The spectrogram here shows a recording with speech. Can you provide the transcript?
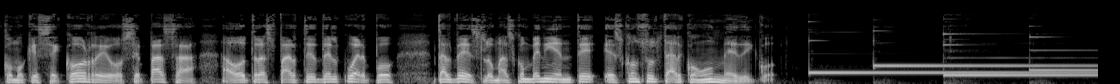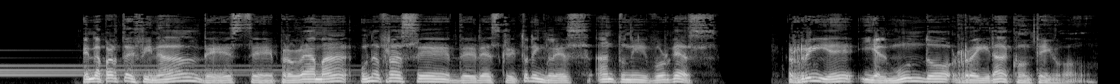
como que se corre o se pasa a otras partes del cuerpo, tal vez lo más conveniente es consultar con un médico. En la parte final de este programa, una frase del escritor inglés Anthony Burgess. Ríe y el mundo reirá contigo.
